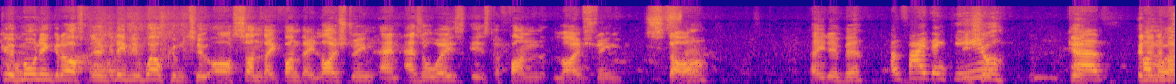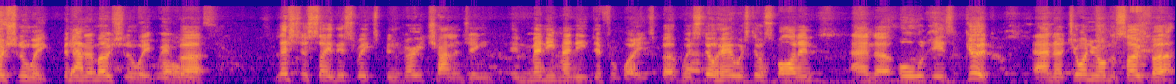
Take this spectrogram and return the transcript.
Good morning, good afternoon, good evening. Welcome to our Sunday Fun Day live stream. And as always, is the fun live stream star. How you doing, Bear? I'm fine, thank you. You sure? Good. Um, been an emotional week. Been Yep. an emotional week. We've uh, let's just say this week's been very challenging in many, many different ways. But we're Yeah. still here, we're still smiling, and uh, all is good. And uh, joining me on the sofa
